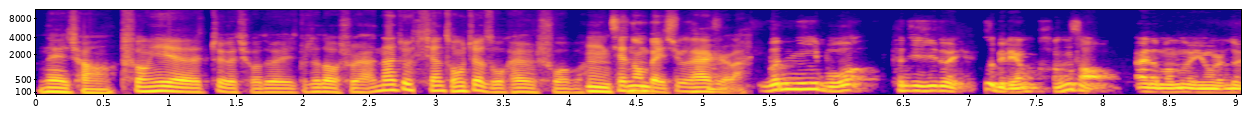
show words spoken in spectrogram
那场枫叶这个球队不知道说啥，那就先从这组开始说吧。嗯，先从北区开始吧。温尼伯喷气机队四比零横扫埃德蒙顿游人队，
